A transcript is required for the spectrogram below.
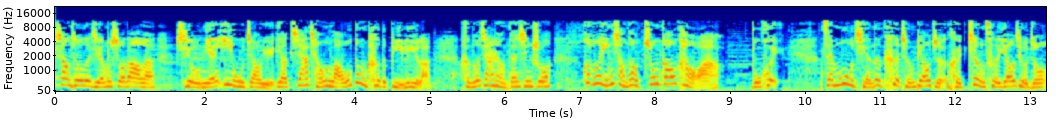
上周的节目说到了九年义务教育要加强劳动课的比例了，很多家长担心说会不会影响到中高考啊？不会，在目前的课程标准和政策要求中，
